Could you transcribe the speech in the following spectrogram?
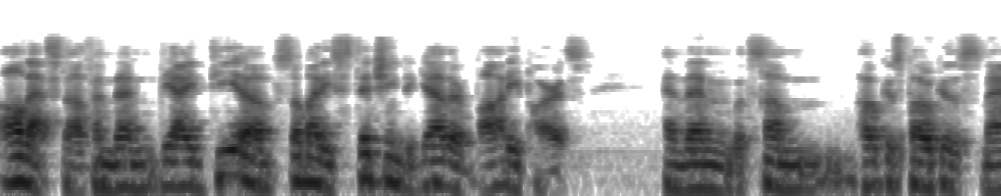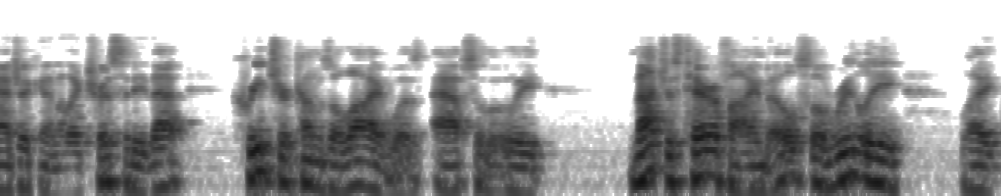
all that stuff, and then the idea of somebody stitching together body parts, and then with some hocus pocus magic and electricity, that creature comes alive was absolutely not just terrifying, but also really like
